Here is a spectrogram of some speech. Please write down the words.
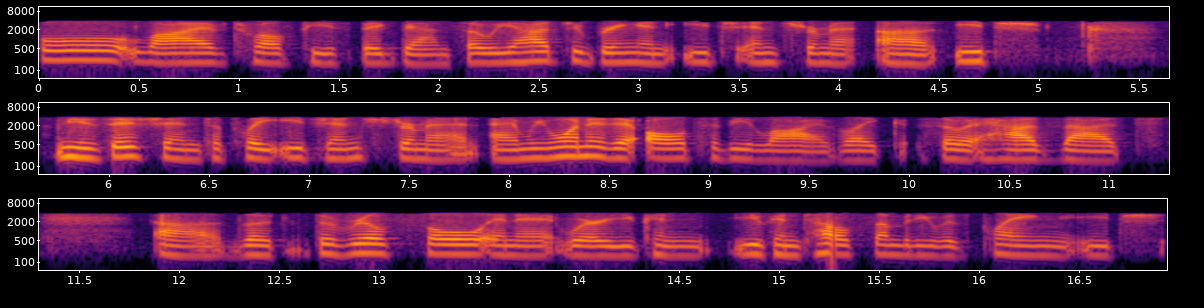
full live 12 piece big band. So we had to bring in each instrument uh each musician to play each instrument. And we wanted it all to be live like so it has that uh the the real soul in it where you can you can tell somebody was playing each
